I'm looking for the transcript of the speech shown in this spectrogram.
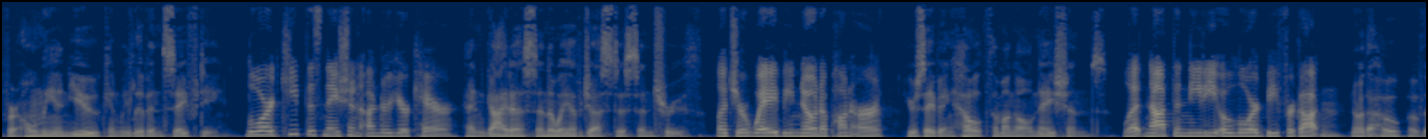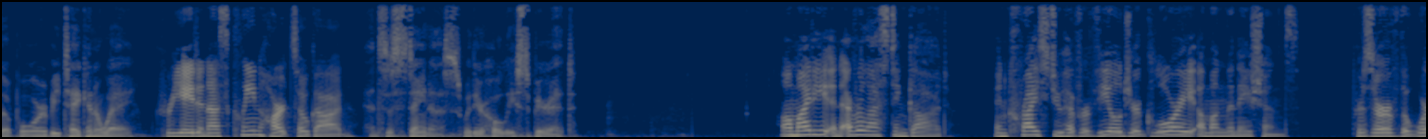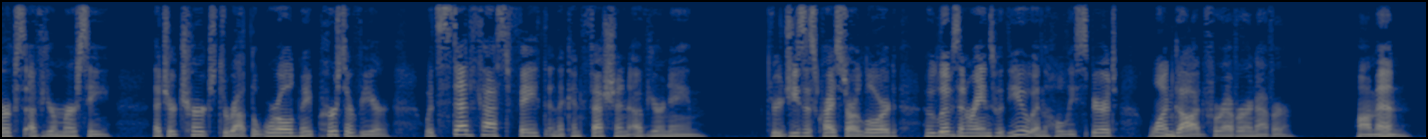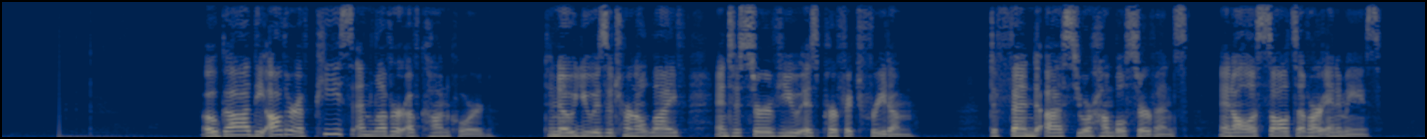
For only in you can we live in safety. Lord, keep this nation under your care. And guide us in the way of justice and truth. Let your way be known upon earth. Your saving health among all nations. Let not the needy, O Lord, be forgotten. Nor the hope of the poor be taken away. Create in us clean hearts, O God. And sustain us with your Holy Spirit. Almighty and everlasting God, in Christ you have revealed your glory among the nations. Preserve the works of your mercy, that your church throughout the world may persevere with steadfast faith in the confession of your name. Through Jesus Christ our Lord, who lives and reigns with you in the Holy Spirit, one God forever and ever. Amen. O God, the author of peace and lover of concord, to know you is eternal life, and to serve you is perfect freedom. Defend us, your humble servants, in all assaults of our enemies,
